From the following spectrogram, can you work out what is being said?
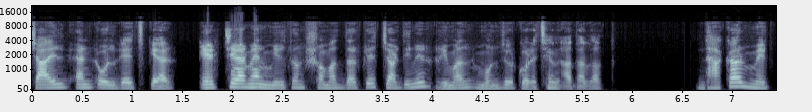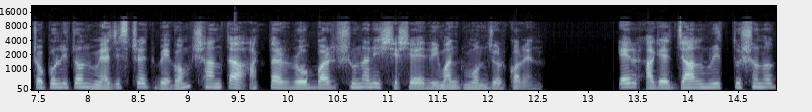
child and old age care এর চেয়ারম্যান মিল্টন সমাদ্দারকে চার দিনের রিমান্ড মঞ্জুর করেছেন আদালত। ঢাকার মেট্রোপলিটন ম্যাজিস্ট্রেট বেগম শান্তা আক্তার রোববার শুনানি শেষে রিমান্ড মঞ্জুর করেন। এর আগে জাল মৃত্যু সনদ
